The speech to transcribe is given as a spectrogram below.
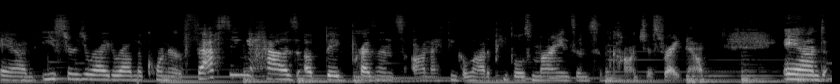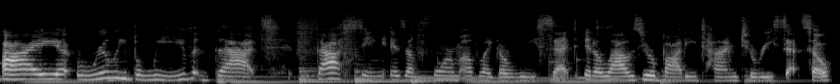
and Easter's right around the corner, fasting has a big presence on, I think, a lot of people's minds and subconscious right now. And I really believe that fasting is a form of like a reset. It allows your body time to reset. So,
